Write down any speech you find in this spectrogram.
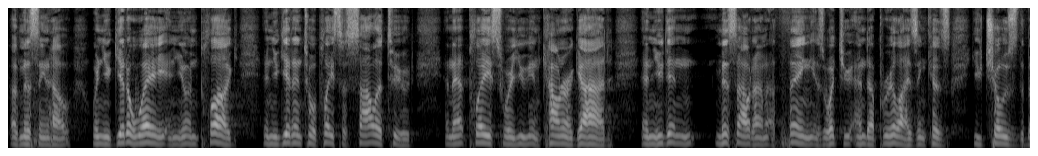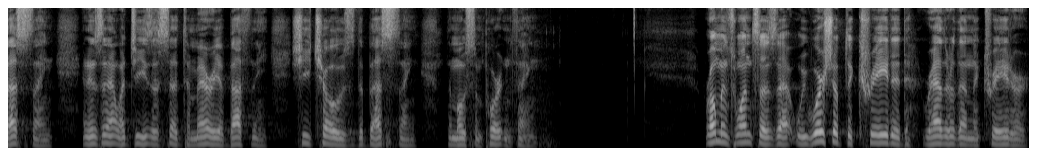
of missing out. When you get away and you unplug and you get into a place of solitude and that place where you encounter God and you didn't miss out on a thing is what you end up realizing because you chose the best thing. And isn't that what Jesus said to Mary of Bethany? She chose the best thing, the most important thing. Romans 1 says that we worship the created rather than the creator.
